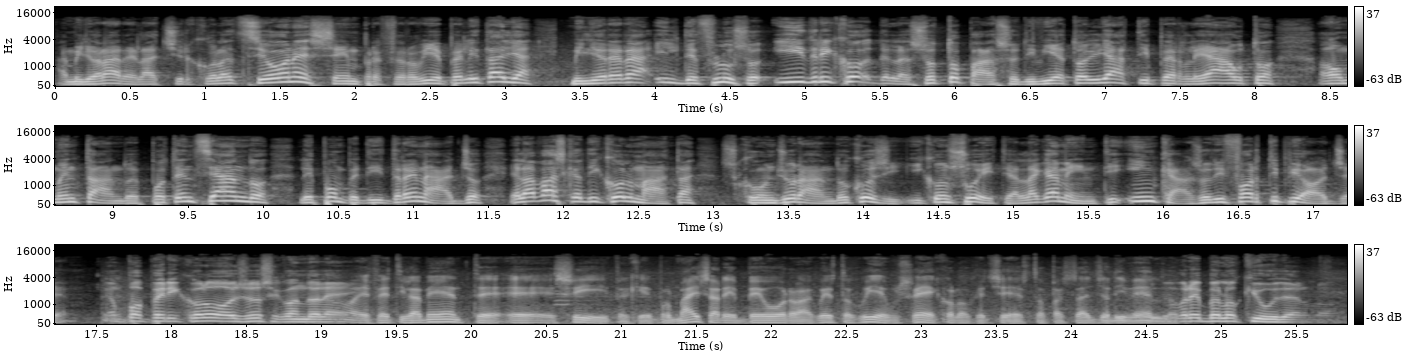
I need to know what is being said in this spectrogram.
a migliorare la circolazione, sempre Ferrovie per l'Italia, migliorerà il deflusso idrico del sottopasso di via Togliatti per le auto, aumentando e potenziando le pompe di drenaggio e la vasca di colmata, scongiurando così i consueti allagamenti in caso di forti piogge. È un po' pericoloso secondo lei? No, effettivamente eh, sì, perché ormai sarebbe ora, ma questo qui è un secolo che c'è questo passaggio a livello. Dovrebbero chiuderlo.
